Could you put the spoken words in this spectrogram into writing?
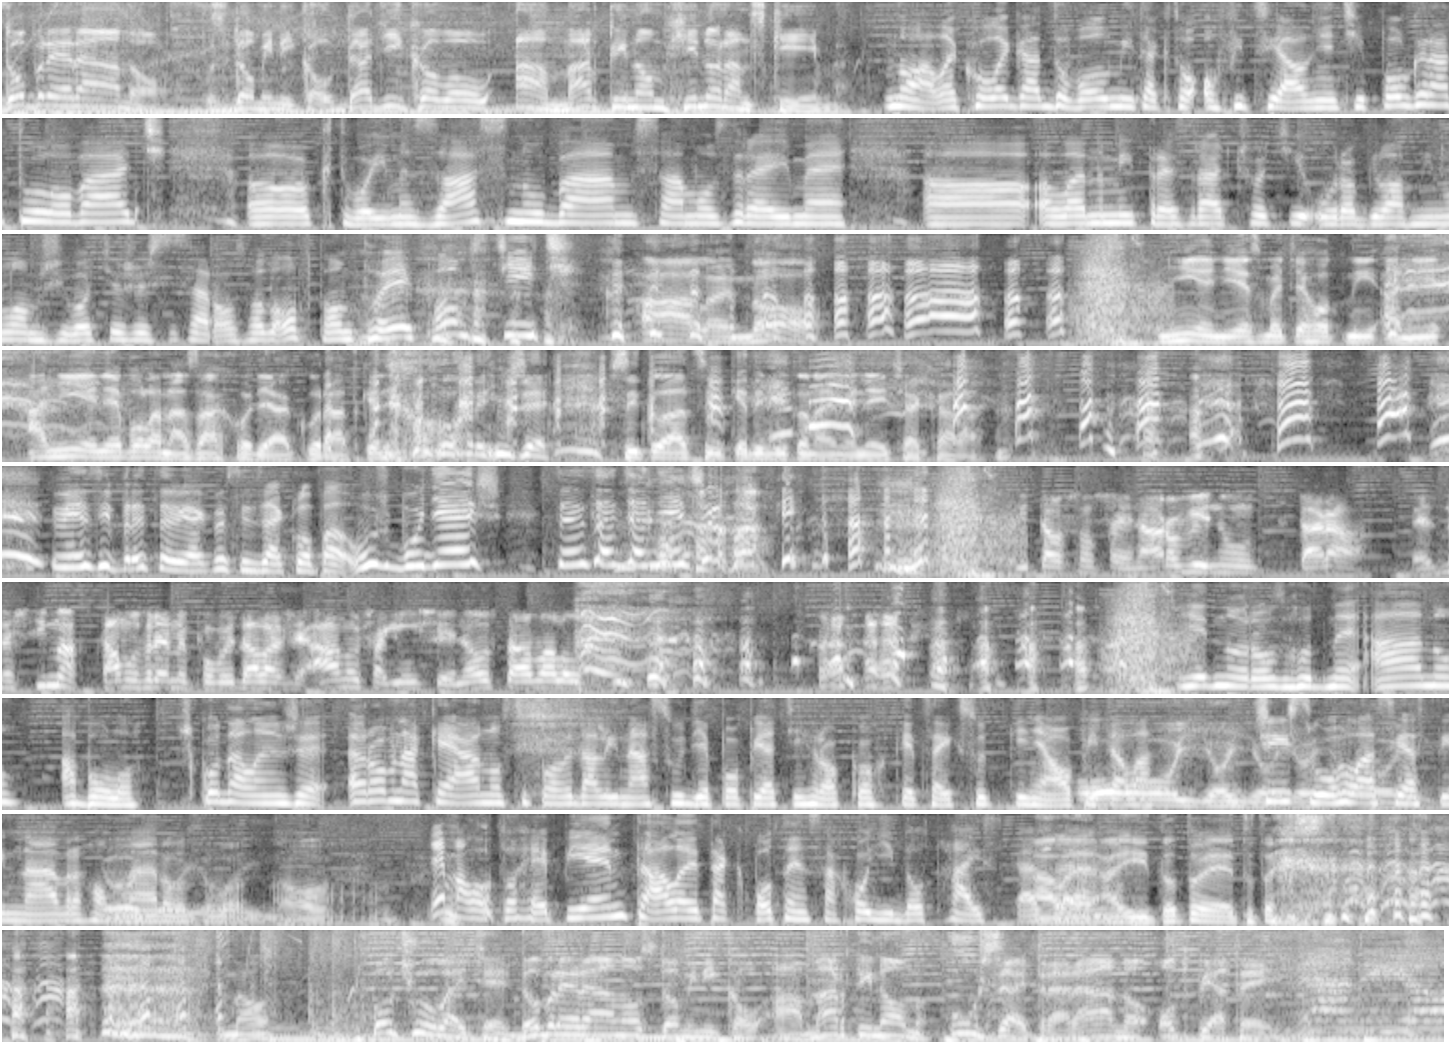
Dobré ráno s Dominikou Dadíkovou a Martinom Chinoranským. No ale kolega, dovol mi takto oficiálne ti pogratulovať e, k tvojim zásnubám samozrejme. E, len mi prezrať, čo ti urobila v minulom živote, že si sa rozhodol v tomto jej pomstiť. Ale no. Nie, nie sme tehotní a nie, a nie nebola na záchode akurát, keď hovorím, že v situácii, kedy by to najmenej čakala. Viem si predstaviť, ako si zaklopal. Už budeš? Chcem sa ťa niečo opýtať. Pýtal som sa jej na rovinu, stará, vezmeš si ma? Samozrejme povedala, že áno, však inšie neostávalo. Jedno rozhodné áno a bolo. Škoda len, že rovnaké áno si povedali na súde po 5 rokoch, keď sa ich súdkynia opýtala, Oj, oj, oj, či súhlasia oj. s tým návrhom Oj, na oj, oj, rozvod. No, Nemalo to happy end, ale tak potom sa chodí do Thajska. že ale áno? aj toto je... Toto je... no. Počúvajte Dobré ráno s Dominikou a Martinom už zajtra ráno od 5. Radio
